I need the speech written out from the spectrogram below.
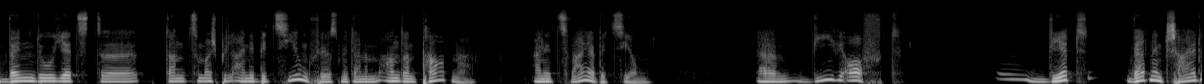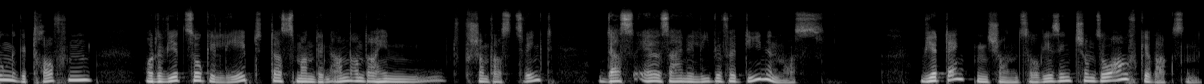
Wenn du jetzt äh, dann zum Beispiel eine Beziehung führst mit einem anderen Partner, eine Zweierbeziehung, ähm, wie oft wird, werden Entscheidungen getroffen oder wird so gelebt, dass man den anderen dahin schon fast zwingt, dass er seine Liebe verdienen muss. Wir denken schon so, wir sind schon so aufgewachsen.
